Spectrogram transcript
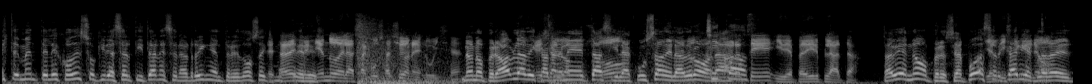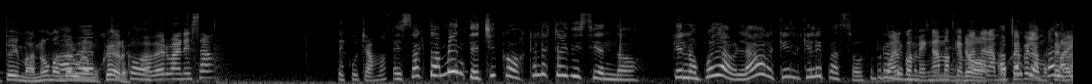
Tristemente lejos de eso quiere hacer titanes en el ring entre dos ex está defendiendo de las acusaciones, Luis. ¿eh? No, no, pero habla de camionetas acusó y la acusa de ladrona. Arte y de pedir plata. Está bien, no, pero se puede acercar y no. aclarar el tema, no mandar A una mujer. chicos. A ver, Vanessa. Te escuchamos. Exactamente, chicos, ¿qué le estoy diciendo? ¿Que no puede hablar? ¿Qué, qué le pasó? ¿Qué problema Igual convengamos que tiene? No. manda a la mujer, Aparte pero la mujer Hay-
